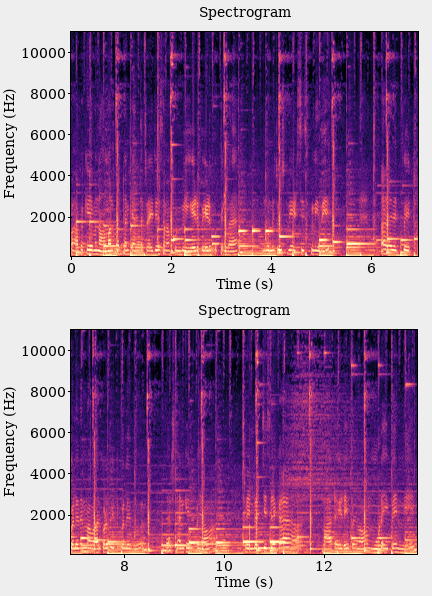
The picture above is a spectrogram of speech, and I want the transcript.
పాపకి ఏమో నామాలు పడ్డానికి ఎంత ట్రై చేసానో ఫుల్ ఏడుపు ఏడుపు పిల్ల. గుండె చూసుకుని ఏడ్చేసుకునేది. అది పెట్టుకోలేదని మా వారు కూడా పెట్టుకోలేదు. దర్శనానికి వెళ్ళిపోయాం. వెళ్ళి వచ్చేసాక మాట టైర్డ్ మూడైపోయింది.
